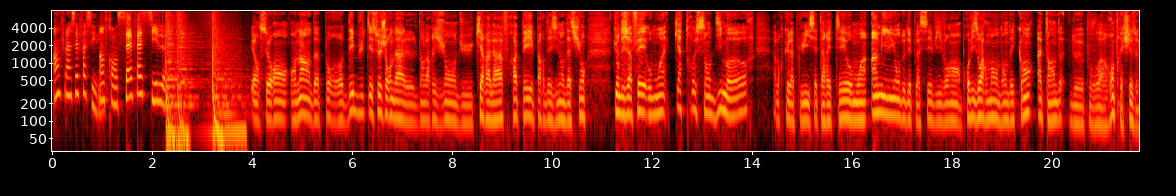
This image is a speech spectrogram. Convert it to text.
en français facile. En français facile. Et on se rend en Inde pour débuter ce journal dans la région du Kerala, frappé par des inondations qui ont déjà fait au moins 410 morts. Alors que la pluie s'est arrêtée, au moins un million de déplacés vivant provisoirement dans des camps attendent de pouvoir rentrer chez eux.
